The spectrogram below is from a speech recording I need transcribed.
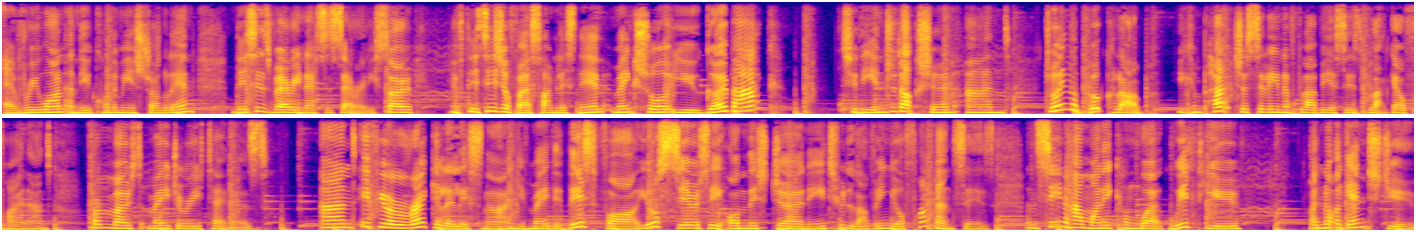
everyone and the economy is struggling, this is very necessary. So, if this is your first time listening, make sure you go back to the introduction and join the book club. You can purchase Selina Flavius's Black Girl Finance from most major retailers. And if you're a regular listener and you've made it this far, you're seriously on this journey to loving your finances and seeing how money can work with you and not against you.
